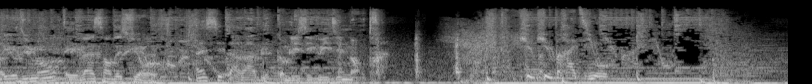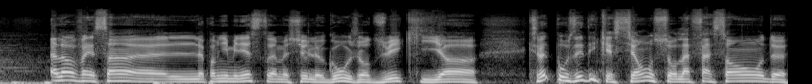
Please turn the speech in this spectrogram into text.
Mario Dumont et Vincent Dessureau. Inséparables comme les aiguilles d'une montre. Cube Radio. Alors Vincent, euh, le premier ministre, M. Legault, aujourd'hui, qui a qui va te poser des questions sur la façon de,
